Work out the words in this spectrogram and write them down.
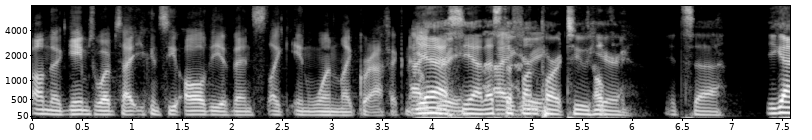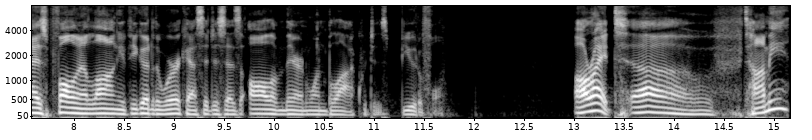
on the games website you can see all the events like in one like graphic now. I yes, agree. yeah, that's I the fun part too It's here. healthy. It's uh you guys following along, if you go to the workhouse, it just has all of them there in one block, which is beautiful. All right. Uh Tommy?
